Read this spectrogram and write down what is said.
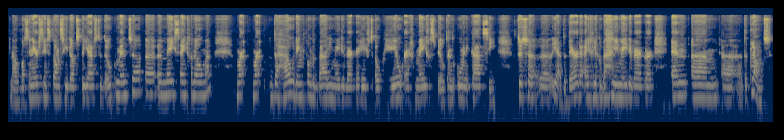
nou, was in eerste instantie dat de juiste documenten uh, mee zijn genomen. Maar, maar de houding van de Bali-medewerker heeft ook heel erg meegespeeld. En de communicatie tussen ja, de derde eigenlijke Bali-medewerker en um, de klant.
